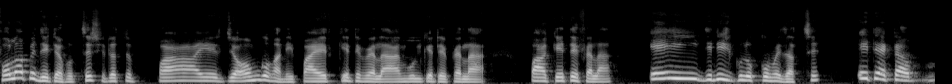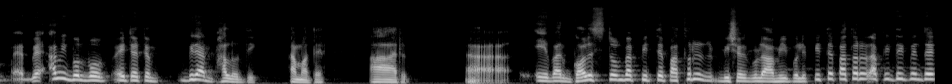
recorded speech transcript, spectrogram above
ফলো আপে যেটা হচ্ছে, সেটা হচ্ছে পায়ের যে অঙ্গহানি, পায়ের কেটে ফেলা, আঙ্গুল কেটে ফেলা, পা কেটে ফেলা, এই জিনিসগুলো কমে যাচ্ছে। এটা একটা, আমি বলব, এটা একটা বিরাট ভালো দিক আমাদের। আর এবার গলস্টোন বা পিত্তে পাথরের বিষয়গুলো আমি বলি। পিত্তে পাথরের আপনি দেখবেন যে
